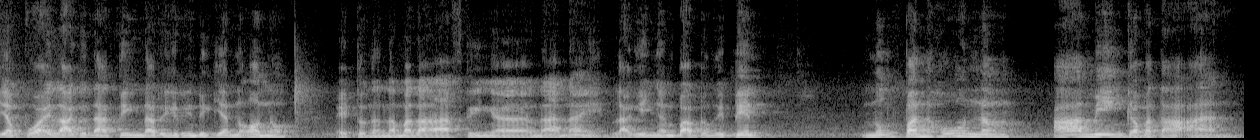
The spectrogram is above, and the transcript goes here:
Yan po ay lagi nating naririnig yan noon, no? Ito na naman ang ating uh, nanay. Lagi niyang babanggitin. Nung panahon ng aming kabataan,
